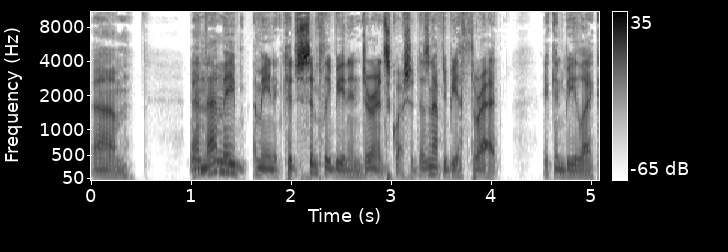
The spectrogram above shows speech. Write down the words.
Um, And that may, I mean, it could simply be an endurance question. It doesn't have to be a threat. It can be like,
